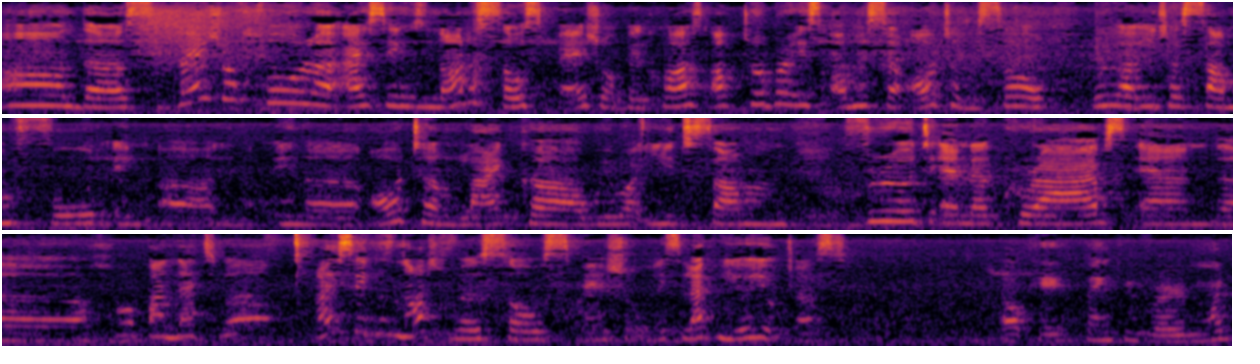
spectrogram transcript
Uh, the special food uh, I think is not so special because October is almost the autumn, so we will eat some food in uh, in, the autumn, like uh, we will eat some fruit and uh, crabs and uh, how about that? Well, I think it's not very so special. It's like yo-yo just. Okay, thank you very much.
